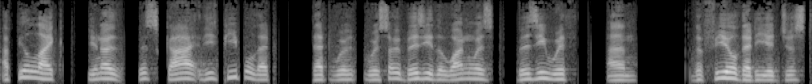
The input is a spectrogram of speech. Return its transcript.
I feel like, you know, this guy, these people that, that were, were so busy, the one was busy with um, the field that he had just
